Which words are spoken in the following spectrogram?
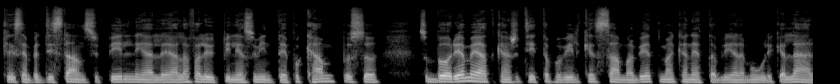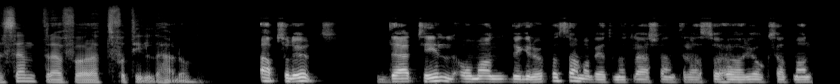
till exempel distansutbildningar eller i alla fall utbildningar som inte är på campus. Så, så börja med att kanske titta på vilket samarbete man kan etablera med olika lärcentra för att få till det här. Då. Absolut. Därtill om man bygger upp ett samarbete med ett lärcentra så hör ju också att man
